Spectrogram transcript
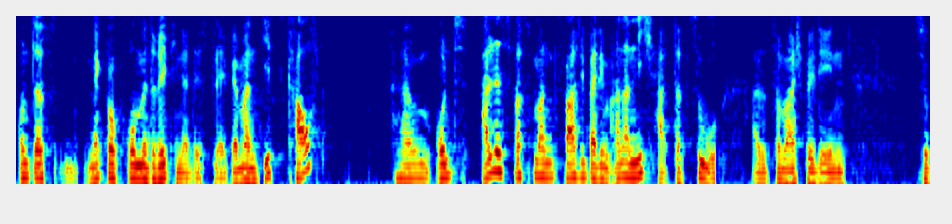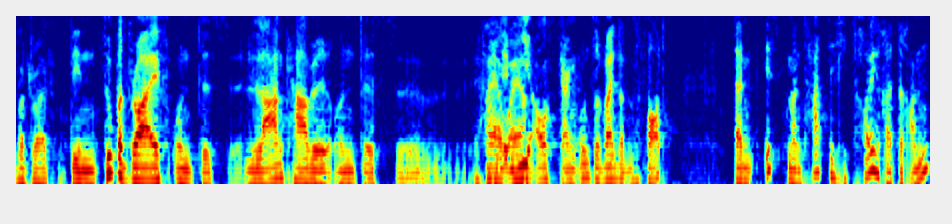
und das MacBook Pro mit Retina-Display. Wenn man dies kauft ähm, und alles, was man quasi bei dem anderen nicht hat, dazu, also zum Beispiel den Superdrive. den SuperDrive und das LAN-Kabel und das äh. HDMI-Ausgang und so weiter und so fort, dann ist man tatsächlich teurer dran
